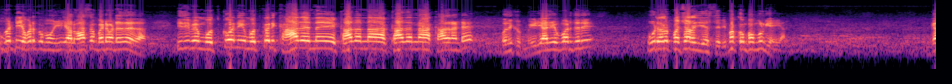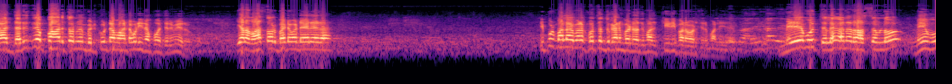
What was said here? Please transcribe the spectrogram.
ఒకటి ఒకటి ఇవాళ వాస్తవం బయటపడదు లేదా? ఇది మేము మొత్తుకొని మొత్తుకొని కాదన్నే కాదన్నా కాదన్నా కాదనంటే వదికు మీడియా చూపడుతుంది ఊళ్ళలో ప్రచారం చేస్తుంది. మా కుంభములు చేయాలి ఇంకా దరిద్ర పాడుతో మేము పెట్టుకుంటాం అంటే కూడా ఇనపోతుంది మీరు. ఇలా వాస్తవాలు బయటపడ్డాయా లేదా? ఇప్పుడు మళ్ళీ మన కొత్త దుకాణం బయటపడుతుంది మళ్ళీ టీడీ పడబడుతుంది మళ్ళీ ఇది. మేము తెలంగాణ రాష్ట్రంలో మేము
